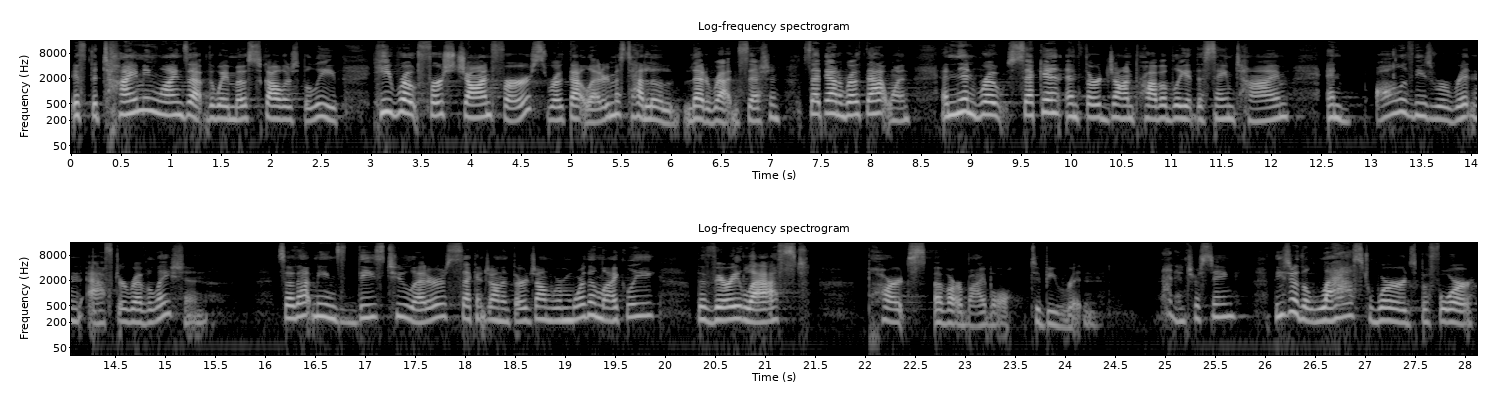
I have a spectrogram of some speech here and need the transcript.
if the timing lines up the way most scholars believe he wrote first john first wrote that letter. He must have had a little letter writing session. Sat down and wrote that one and then wrote second and third john probably at the same time and all of these were written after Revelation. So that means these two letters, 2nd John and 3rd John, were more than likely the very last parts of our Bible to be written. Isn't that interesting? These are the last words before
